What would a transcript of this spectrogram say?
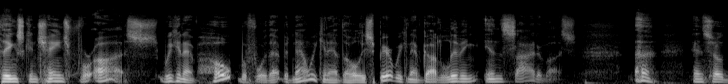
things can change for us. We can have hope before that, but now we can have the Holy Spirit. We can have God living inside of us. and so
